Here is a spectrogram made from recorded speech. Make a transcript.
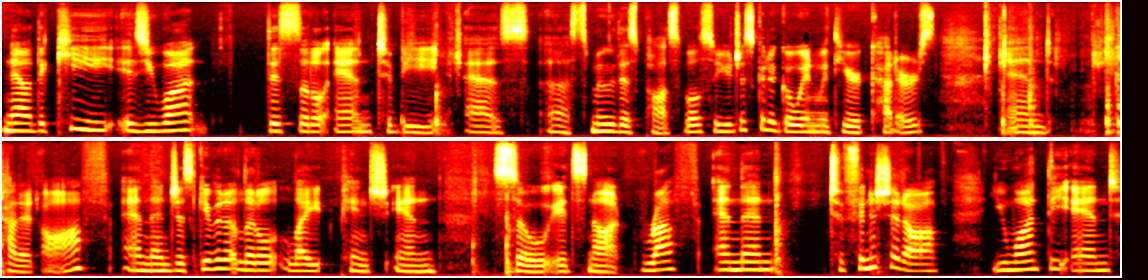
Now the key is you want this little end to be as uh, smooth as possible. So you're just going to go in with your cutters and cut it off and then just give it a little light pinch in so it's not rough. And then to finish it off, you want the end,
